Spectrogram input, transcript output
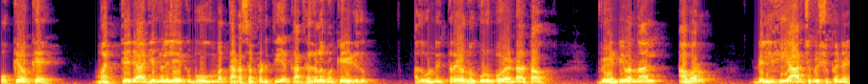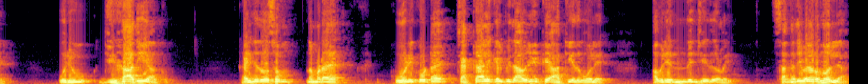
ഒക്കെ ഒക്കെ മറ്റ് രാജ്യങ്ങളിലേക്ക് പോകുമ്പോൾ തടസ്സപ്പെടുത്തിയ കഥകളുമൊക്കെ എഴുതും. അതുകൊണ്ട് ഇത്രയൊന്നും കുറുമ്പ് വേണ്ട കേട്ടോ. വേണ്ടി വന്നാൽ അവർ ഡൽഹി ആർച്ച് ബിഷപ്പിനെ ഒരു ജിഹാദിയാക്കും. കഴിഞ്ഞ ദിവസം നമ്മുടെ കോഴിക്കോട്ടെ ചക്കാലക്കൽ പിതാവിനെയൊക്കെ ആക്കിയതുപോലെ അവരെന്തും ചെയ്തു കളയും. സംഗതി വേറൊന്നുമല്ല.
